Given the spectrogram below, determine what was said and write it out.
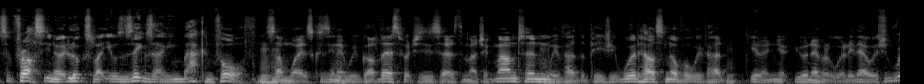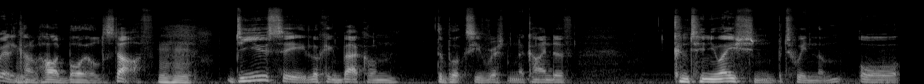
So for us, you know, it looks like you're zigzagging back and forth in mm-hmm. some ways because you know we've got this, which as he says, the Magic Mountain. Mm-hmm. We've had the P.G. Wodehouse novel. We've had you know you were never really there, which is really kind of hard boiled stuff. Mm-hmm. Do you see, looking back on the books you've written, a kind of continuation between them, or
